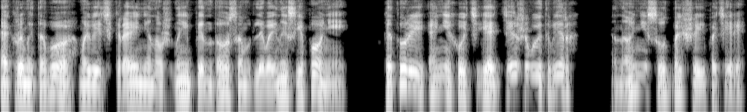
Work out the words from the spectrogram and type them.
А кроме того, мы ведь крайне нужны пиндосам для войны с Японией который они хоть и одерживают верх, но несут большие потери.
